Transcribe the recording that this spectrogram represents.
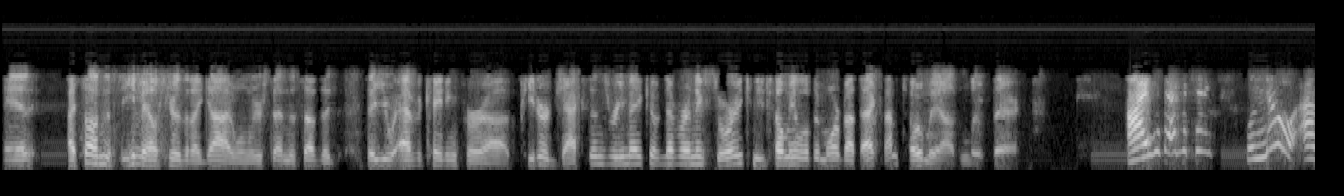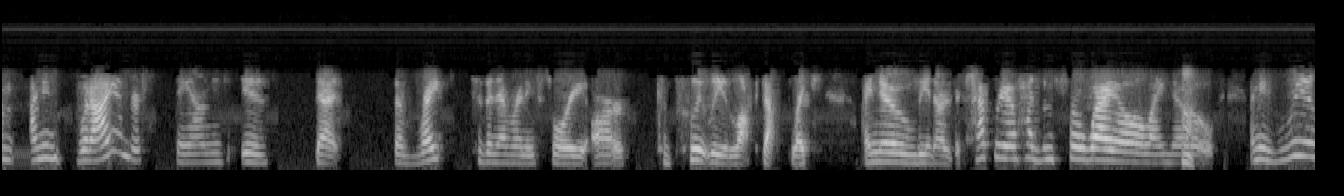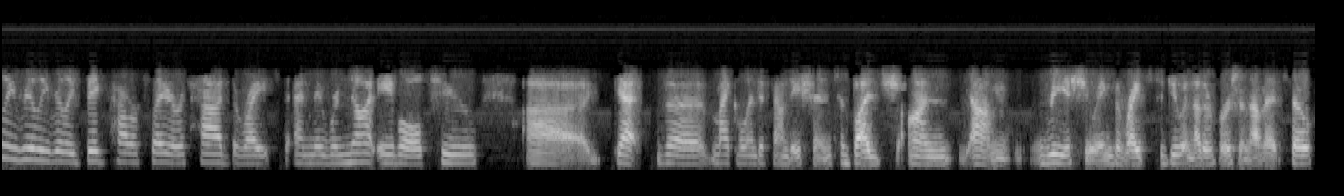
And I saw in this email here that I got when we were setting this up that, that you were advocating for uh, Peter Jackson's remake of Neverending Story. Can you tell me a little bit more about that? Because I'm totally out of the loop there. I was advocating. Well, no. Um, I mean, what I understand is that the rights to the Neverending Story are completely locked up. Like I know Leonardo DiCaprio had them for a while. I hmm. know. I mean, really, really, really big power players had the rights, and they were not able to uh, get the Michael Ende Foundation to budge on um, reissuing the rights to do another version of it. So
